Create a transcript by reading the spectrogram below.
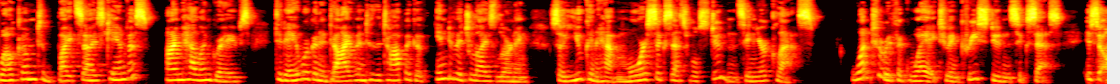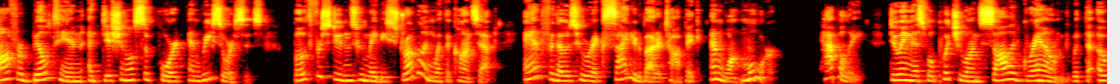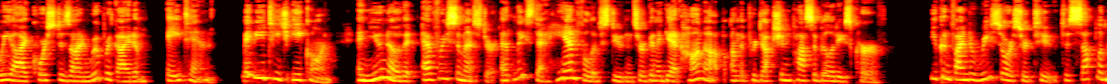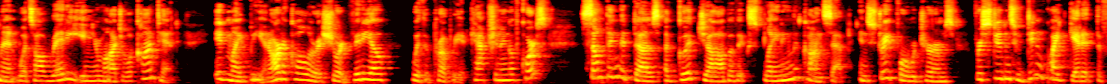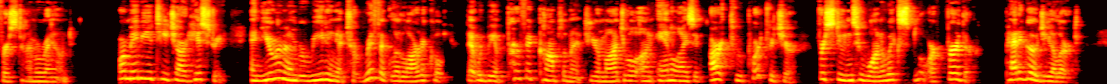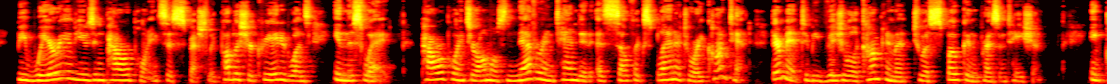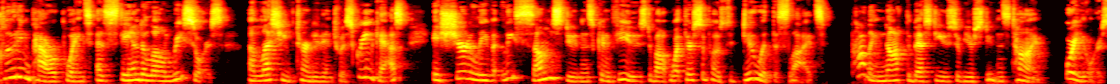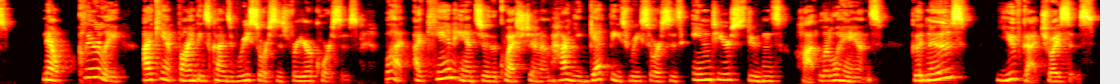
Welcome to Bite Size Canvas. I'm Helen Graves. Today we're going to dive into the topic of individualized learning so you can have more successful students in your class. One terrific way to increase student success is to offer built-in additional support and resources, both for students who may be struggling with the concept and for those who are excited about a topic and want more. Happily, doing this will put you on solid ground with the OEI course design rubric item a10. Maybe you teach econ and you know that every semester at least a handful of students are going to get hung up on the production possibilities curve. You can find a resource or two to supplement what's already in your module content. It might be an article or a short video, with appropriate captioning of course, something that does a good job of explaining the concept in straightforward terms for students who didn't quite get it the first time around. Or maybe you teach art history and you remember reading a terrific little article that would be a perfect complement to your module on analyzing art through portraiture for students who want to explore further. Pedagogy alert. Be wary of using PowerPoints, especially publisher-created ones, in this way. PowerPoints are almost never intended as self-explanatory content. They're meant to be visual accompaniment to a spoken presentation. Including PowerPoints as standalone resource, unless you've turned it into a screencast, is sure to leave at least some students confused about what they're supposed to do with the slides. Probably not the best use of your students' time, or yours. Now, clearly, I can't find these kinds of resources for your courses, but I can answer the question of how you get these resources into your students' hot little hands. Good news? You've got choices.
